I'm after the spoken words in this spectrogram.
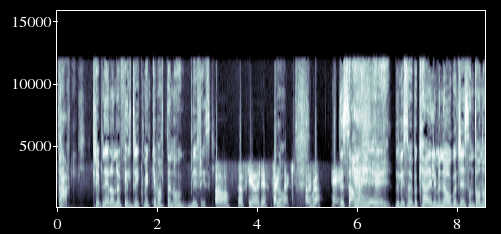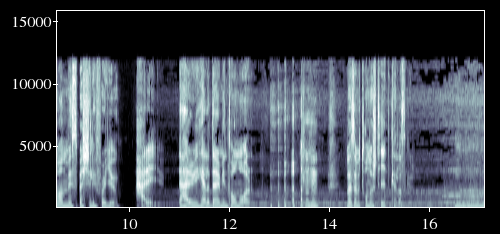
Tack. Kryp ner under en filt, drick mycket vatten och bli frisk. Ja, jag ska göra det. Tack, Bra. tack. Ha det bra. Hej. Detsamma, hej. Då lyssnar vi på Kylie Minogue och Jason Donovan med Especially for you. Här är ju, det här är ju hela, det här är min tonår. Vad säger man, tonårstid kallas det kanske. Especially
